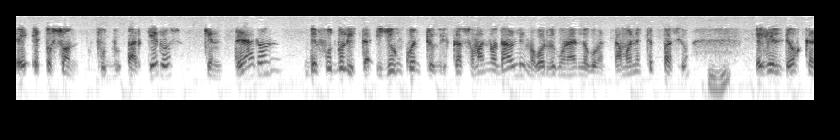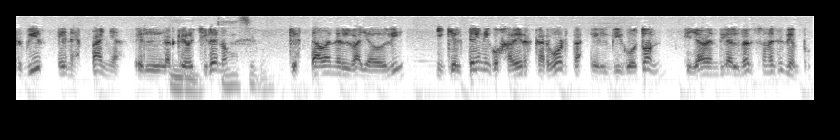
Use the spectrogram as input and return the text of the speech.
estos son arqueros que entraron de futbolistas. Y yo encuentro que el caso más notable, y me acuerdo que una vez lo comentamos en este espacio, es el de Oscar Bir en España, el arquero mm. chileno, ah, que estaba en el Valladolid y que el técnico Javier Escargorta, el bigotón, que ya vendía el verso en ese tiempo,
